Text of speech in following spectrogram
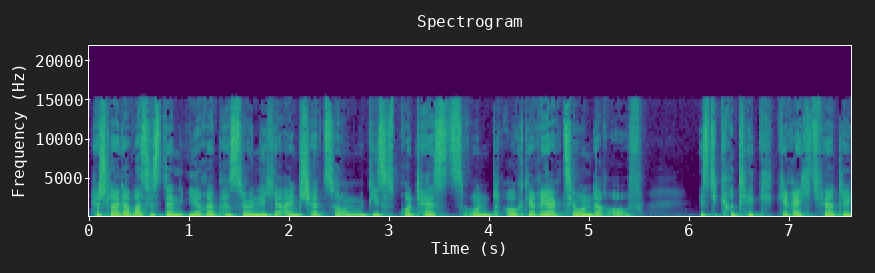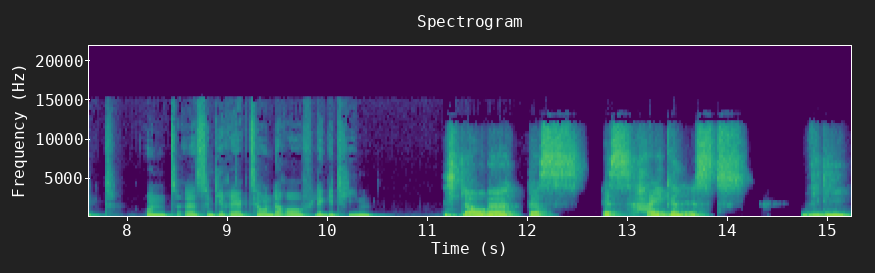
Herr Schleider, was ist denn Ihre persönliche Einschätzung dieses Protests und auch der Reaktion darauf? Ist die Kritik gerechtfertigt? Und äh, sind die Reaktionen darauf legitim? Ich glaube, dass es heikel ist, wie die,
